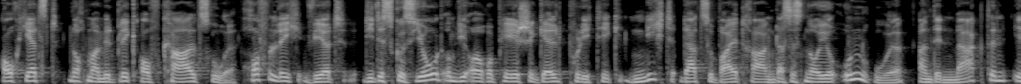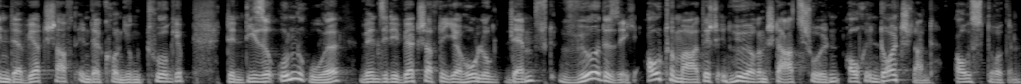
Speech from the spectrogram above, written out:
Auch jetzt nochmal mit Blick auf Karlsruhe. Hoffentlich wird die Diskussion um die europäische Geldpolitik nicht dazu beitragen, dass es neue Unruhe an den Märkten, in der Wirtschaft, in der Konjunktur gibt. Denn diese Unruhe, wenn sie die wirtschaftliche Erholung dämpft, würde sich automatisch in höheren Staatsschulden auch in Deutschland ausdrücken.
